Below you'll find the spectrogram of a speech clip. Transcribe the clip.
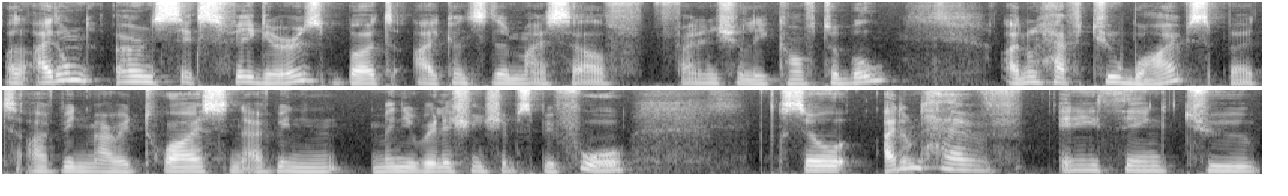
Well, I don't earn six figures, but I consider myself financially comfortable. I don't have two wives, but I've been married twice and I've been in many relationships before. So I don't have anything to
